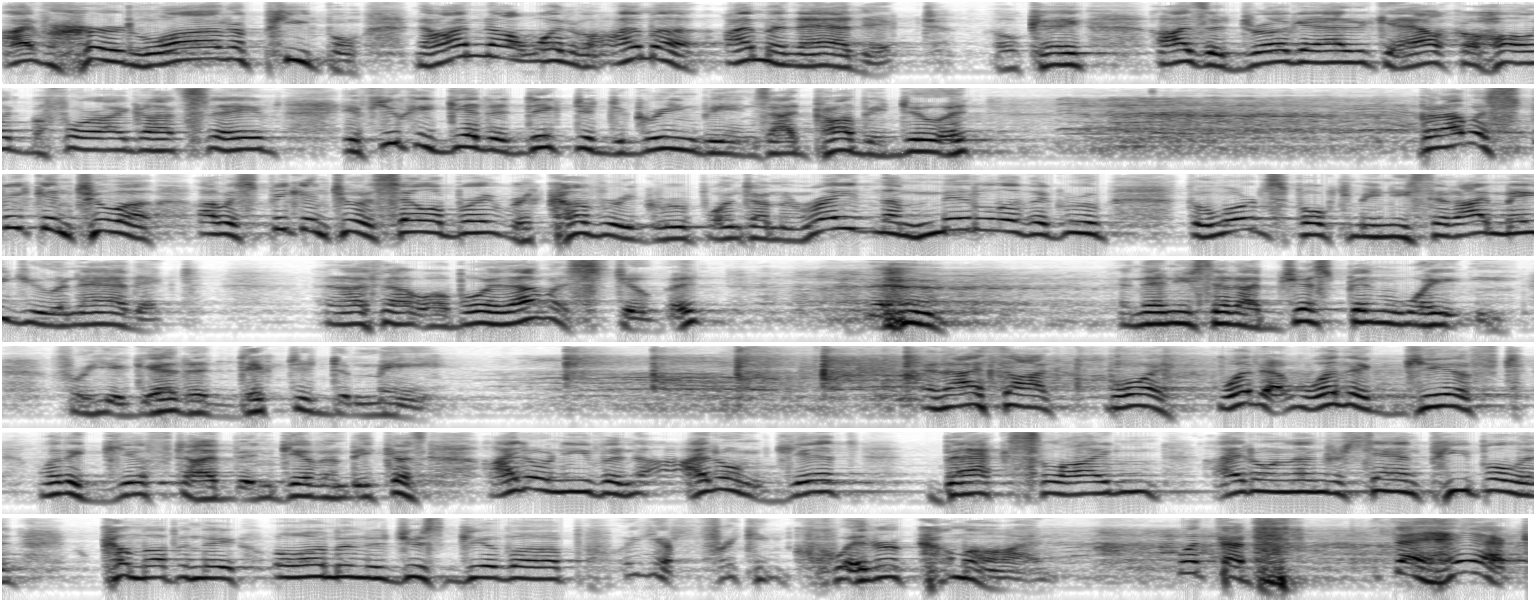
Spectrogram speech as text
I've heard a lot of people. Now, I'm not one of them. I'm, a, I'm an addict. Okay? I was a drug addict, alcoholic before I got saved. If you could get addicted to green beans, I'd probably do it. but I was speaking to a I was speaking to a celebrate recovery group one time, and right in the middle of the group, the Lord spoke to me and he said, I made you an addict. And I thought, well, boy, that was stupid. and then he said, I've just been waiting for you to get addicted to me. And I thought, boy, what a, what a gift. What a gift I've been given because I don't even, I don't get backsliding. I don't understand people that come up and they, oh, I'm going to just give up. Well, you freaking quitter. Come on. What the, what the heck?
